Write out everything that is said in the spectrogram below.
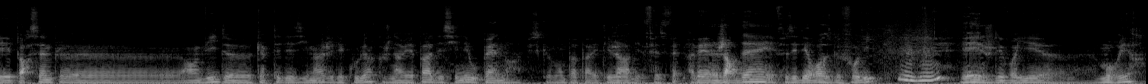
et par simple euh, envie de capter des images et des couleurs que je n'arrivais pas à dessiner ou peindre, puisque mon papa était avait un jardin et faisait des roses de folie, mhm. et je les voyais euh, mourir,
